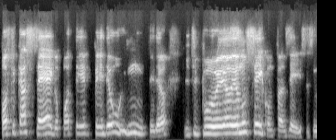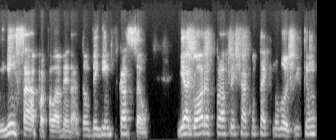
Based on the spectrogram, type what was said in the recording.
pode ficar cego, pode ter, perder o rim, entendeu? E, tipo, eu, eu não sei como fazer isso. Assim, ninguém sabe, para falar a verdade. Então, vem gamificação. E agora, para fechar com tecnologia, tem uma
